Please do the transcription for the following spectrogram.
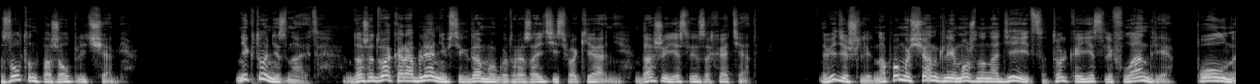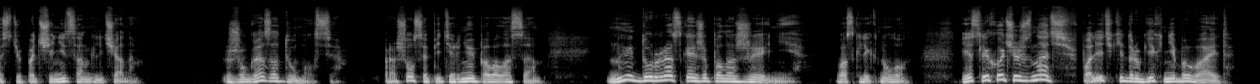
Золтан пожал плечами. Никто не знает. Даже два корабля не всегда могут разойтись в океане, даже если захотят. Видишь ли, на помощь Англии можно надеяться, только если Фландрия полностью подчинится англичанам. Жуга задумался. Прошелся пятерней по волосам. «Ну и дурацкое же положение!» — воскликнул он. «Если хочешь знать, в политике других не бывает».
